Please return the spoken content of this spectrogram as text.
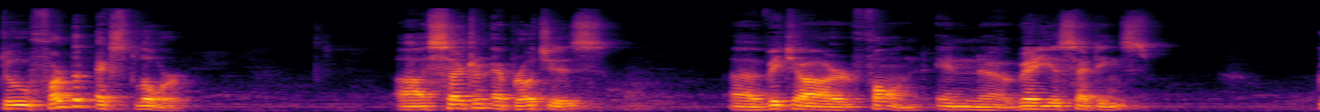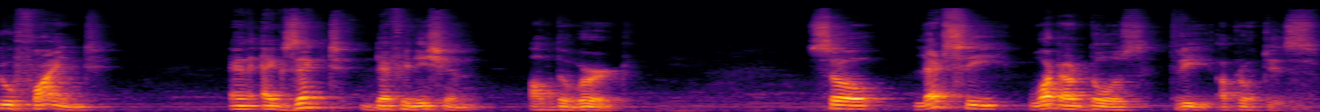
to further explore uh, certain approaches uh, which are found in uh, various settings to find an exact definition of the word. So let's see what are those three approaches.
